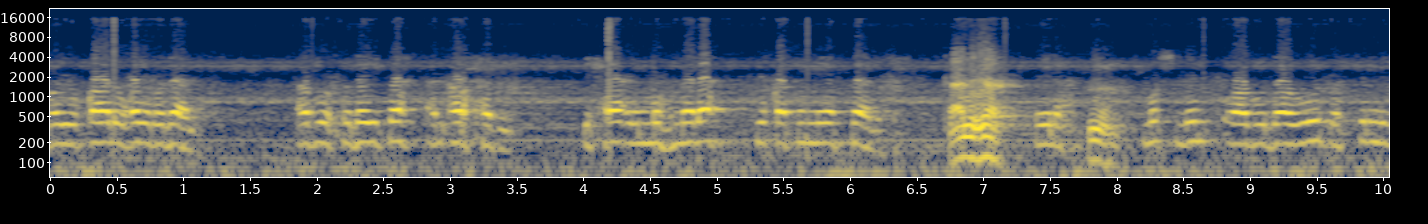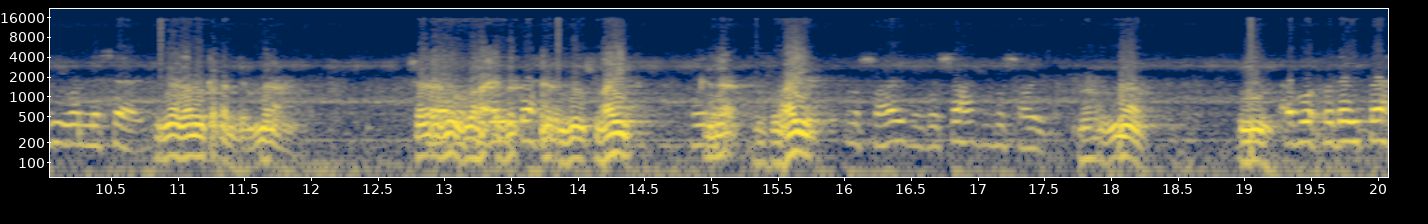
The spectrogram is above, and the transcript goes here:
ويقال غير ذلك. أبو حذيفة الأرحبي بحاء مهملة ثقة من الثالثة كان نعم. نعم. مسلم وأبو داود والترمذي والنسائي. هذا متقدم. نعم. سنة بن صهيب كذا بن صهيب بن صهيب بن صهب بن صهيب نعم نعم. أبو حذيفة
